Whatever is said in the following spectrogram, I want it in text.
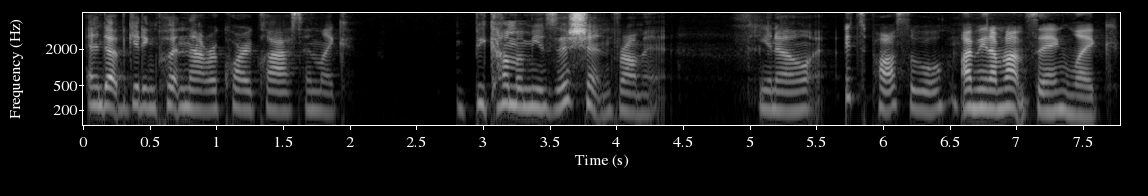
end up getting put in that required class and like become a musician from it. You know, It's possible. I mean, I'm not saying like,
